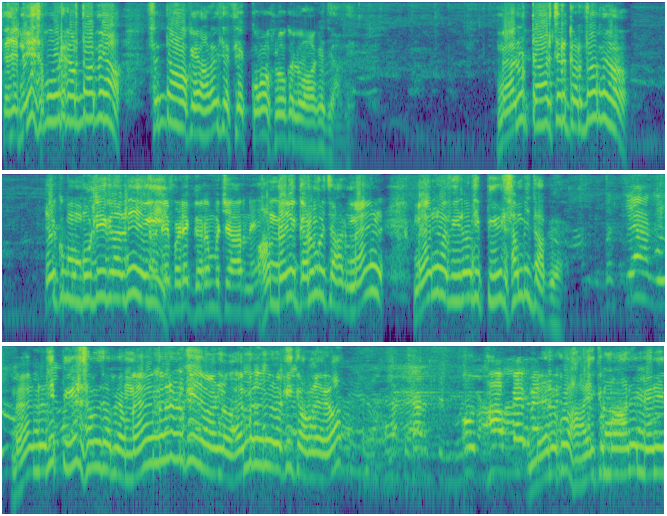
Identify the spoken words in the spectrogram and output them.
ਤੇ ਜੇ ਨਹੀਂ ਸਪੋਰਟ ਕਰਦਾ ਪਿਆ ਸਿੱਧਾ ਹੋ ਕੇ ਆਵੇ ਜਿੱਥੇ ਕੋਲ ਖਲੋ ਕੇ ਲਵਾ ਕੇ ਜਾਵੇ। ਮੈਂ ਉਹਨੂੰ ਟਾਰਚਰ ਕਰਦਾ ਪਿਆ। ਇੱਕ ਮਾਮੂਲੀ ਗੱਲ ਨਹੀਂ ਹੈਗੀ। ਇਹ ਬੜੇ ਗਰਮ ਵਿਚਾਰ ਨੇ। ਹਾਂ ਮੇਰੇ ਗਰਮ ਵਿਚਾਰ ਮੈਂ ਮੈਂ ਇਹਨਾਂ ਵੀਰਾਂ ਦੀ ਪੀੜ ਸਮਝਦਾ ਪਿਆ। ਮੈਂ ਇਹਨਾਂ ਦੀ ਪੀੜ ਸਮਝਦਾ ਪਿਆ। ਮੈਂ ਐਮਐਲਏ ਨੂੰ ਕੀ ਜਾਣਨਾ? ਐਮਐਲਏ ਮੇਰਾ ਕੀ ਕੰਮ ਹੈਗਾ? ਮੇਰੇ ਕੋਲ ਹਾਈ ਕਮਾਨ ਹੈ ਮੇਰੀ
